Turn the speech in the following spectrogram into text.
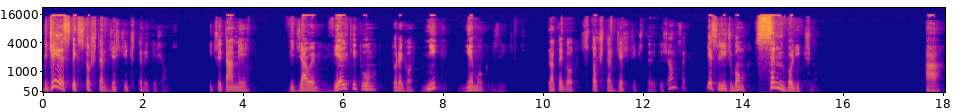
gdzie jest tych 144 tysiące. I czytamy, widziałem wielki tłum, którego nikt nie mógł zliczyć. Dlatego 144 tysiące jest liczbą symboliczną, a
